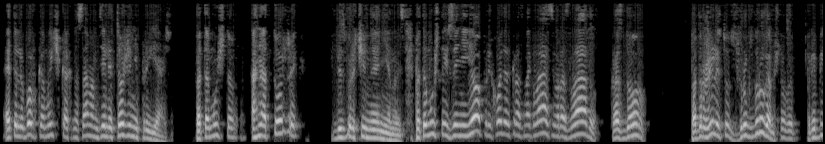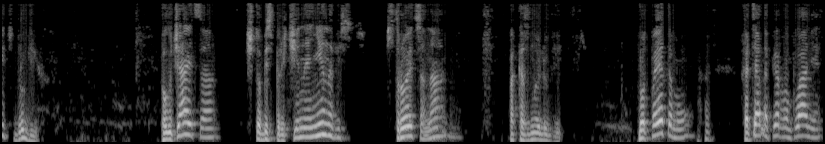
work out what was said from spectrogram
эта любовь в кавычках на самом деле тоже неприязнь. Потому что она тоже беспричинная ненависть. Потому что из-за нее приходят к разногласию, разладу, к раздору. Подружились тут друг с другом, чтобы прибить других. Получается, что беспричинная ненависть строится на показной любви. Вот поэтому, хотя на первом плане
